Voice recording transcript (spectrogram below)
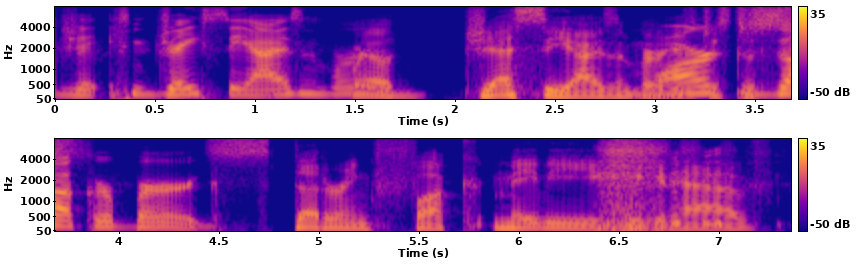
J- J.C. Eisenberg. Well, Jesse Eisenberg Mark is just a Zuckerberg. stuttering fuck. Maybe we could have.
